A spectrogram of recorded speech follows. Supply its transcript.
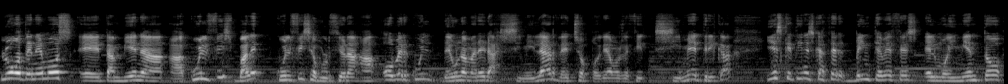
Luego tenemos eh, también a, Quillfish, ¿vale? Quillfish evoluciona a Overquill de una manera similar, de hecho podríamos decir simétrica, y es que tienes que hacer 20 veces el movimiento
